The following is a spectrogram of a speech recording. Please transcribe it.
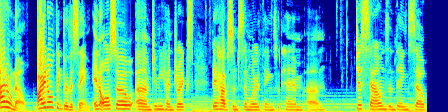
I don't know. I don't think they're the same. And also, um, Jimi Hendrix, they have some similar things with him, um, just sounds and things. So,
